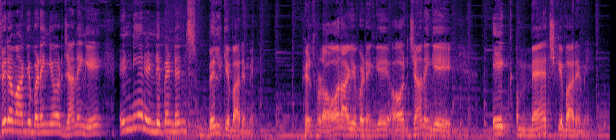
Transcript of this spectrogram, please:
फिर हम आगे बढ़ेंगे और जानेंगे इंडियन इंडिपेंडेंस बिल के बारे में। फिर थोड़ा और आगे बढ़ेंगे और जानेंगे एक मैच के बारे में,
